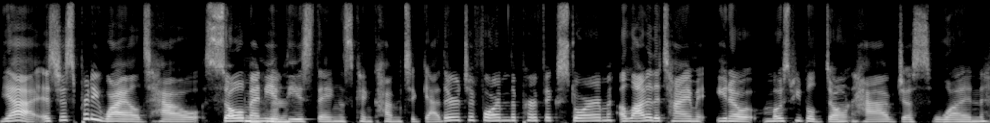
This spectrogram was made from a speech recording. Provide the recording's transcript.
yeah, it's just pretty wild how so many mm-hmm. of these things can come together to form the perfect storm. A lot of the time, you know, most people don't have just one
